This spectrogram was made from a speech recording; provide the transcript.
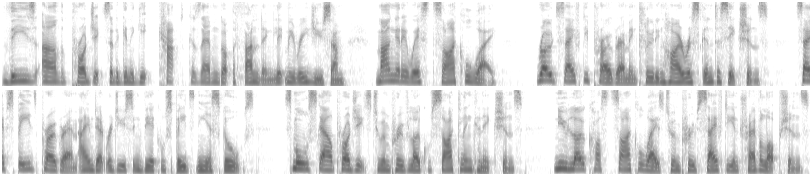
these are the projects that are going to get cut because they haven't got the funding. Let me read you some: Mangere West Cycleway, road safety program including high risk intersections, safe speeds program aimed at reducing vehicle speeds near schools small scale projects to improve local cycling connections, new low cost cycleways to improve safety and travel options,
